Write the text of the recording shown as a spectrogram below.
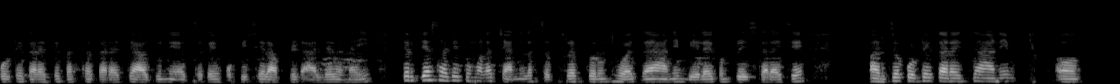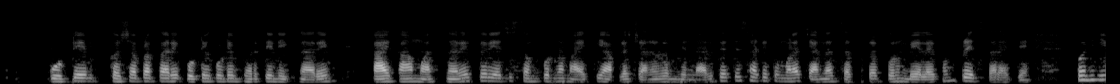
कोठे करायचे कसं करायचे अजून याचं काही ऑफिशियल अपडेट आलेलं नाही. तर त्यासाठी तुम्हाला चॅनलला सबस्क्राईब करून ठेवायचं आहे आणि बेल आयकॉन प्रेस करायचे अर्ज कोठे करायचा आणि कुठे कशा प्रकारे कुठे कुठे भरती निघणार आहे काय काम असणार आहे तर याची संपूर्ण माहिती आपल्या चॅनलवर मिळणार आहे. तर त्यासाठी तुम्हाला चॅनल सबस्क्राईब करून बेल आयकॉन प्रेस करायचे पण ही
